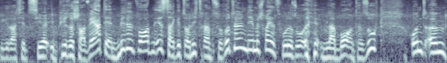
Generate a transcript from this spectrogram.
wie gesagt, jetzt hier empirischer Wert, der entmittelt worden ist. Da gibt es auch nicht dran zu rütteln, dementsprechend. Das wurde so im Labor untersucht. Und ähm,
